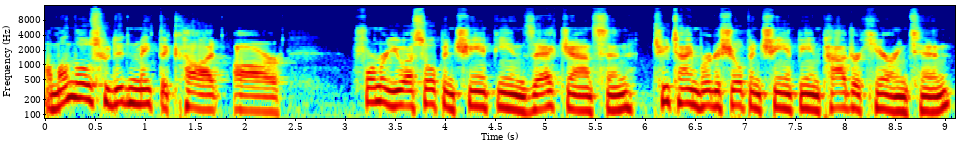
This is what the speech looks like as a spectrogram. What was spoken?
Among those who didn't make the cut are former U.S. Open champion Zach Johnson, two time British Open champion Padraig Harrington,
